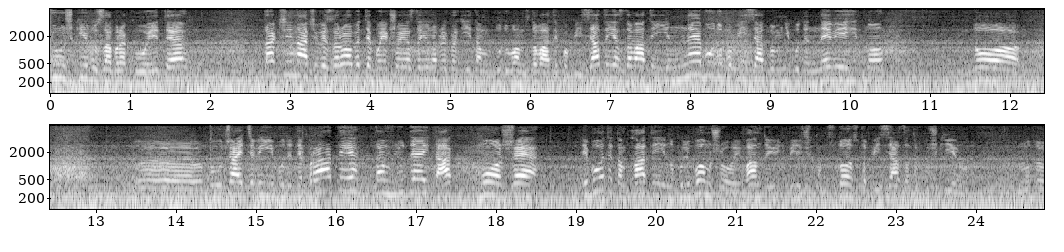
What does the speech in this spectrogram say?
цю шкіру забракуєте, так чи інакше ви заробите, бо якщо я здаю, наприклад, її там буду вам здавати по 50, я здавати її не буду по 50, бо мені буде невигідно. То е, ви її будете брати там в людей, так, може. І будете там пхати ну по-любому, що вам дають більше там 100-150 за таку шкіру. Ну то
